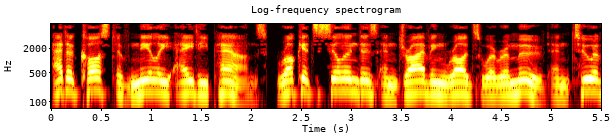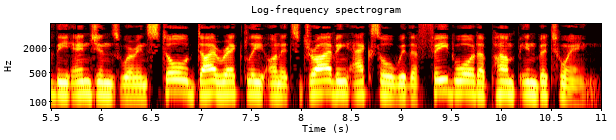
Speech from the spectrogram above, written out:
At a cost of nearly £80, rocket's cylinders and driving rods were removed and two of the engines were installed directly on its driving axle with a feedwater pump in between.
